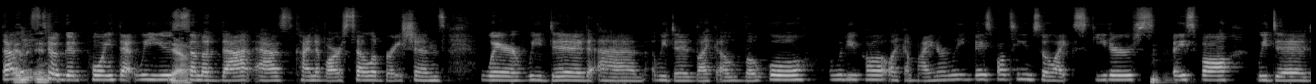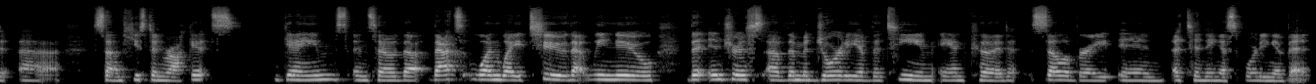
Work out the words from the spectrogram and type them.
that and, leads and, to a good point that we use yeah. some of that as kind of our celebrations where we did um, we did like a local what do you call it like a minor league baseball team so like skeeters mm-hmm. baseball we did uh, some houston rockets games and so the, that's one way too that we knew the interests of the majority of the team and could celebrate in attending a sporting event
